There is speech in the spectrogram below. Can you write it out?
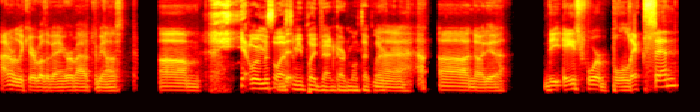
I don't really care about the Vanguard map to be honest. Um, Yeah, when was the last The- time you played Vanguard multiplayer? nah, uh, no idea. The H4 Blixen.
